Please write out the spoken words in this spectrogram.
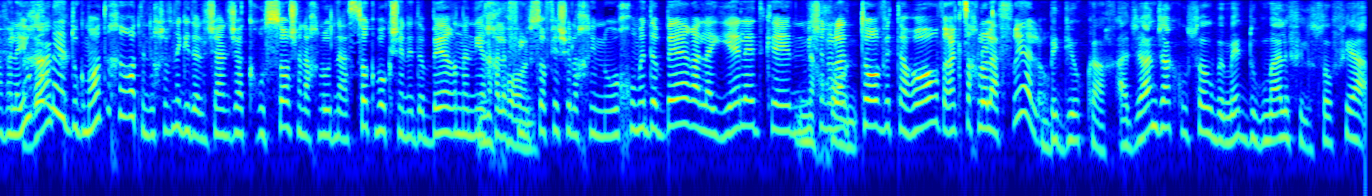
אבל היו רק... גם אה, דוגמאות אחרות, אני חושבת נגיד על ז'אן ז'אק רוסו, שאנחנו עוד נעסוק בו כשנדבר נניח נכון. על הפילוסופיה של החינוך, הוא מדבר על הילד כמי נכון. שנולד טוב וטהור, ורק צריך לא להפריע לו. בדיוק כך. הז'אן ז'אק רוסו הוא באמת דוגמה לפילוסופיה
